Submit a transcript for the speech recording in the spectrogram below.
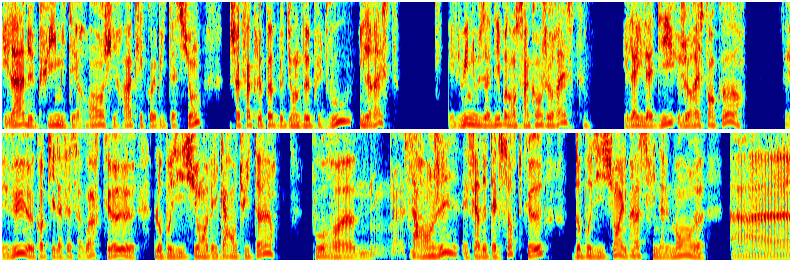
Et là, depuis Mitterrand, Chirac, les cohabitations, à chaque fois que le peuple dit on ne veut plus de vous, il reste. Et lui nous a dit pendant cinq ans je reste. Et là, il a dit je reste encore. Vous avez vu euh, quand il a fait savoir que euh, l'opposition avait 48 heures pour euh, s'arranger et faire de telle sorte que d'opposition, elle passe finalement euh, à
